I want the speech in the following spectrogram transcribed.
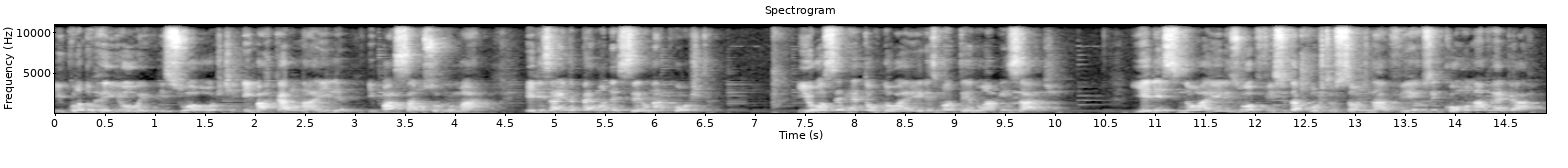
e quando rei Owe e sua hoste embarcaram na ilha e passaram sobre o mar, eles ainda permaneceram na costa. E Ose retornou a eles mantendo uma amizade. E ele ensinou a eles o ofício da construção de navios e como navegar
